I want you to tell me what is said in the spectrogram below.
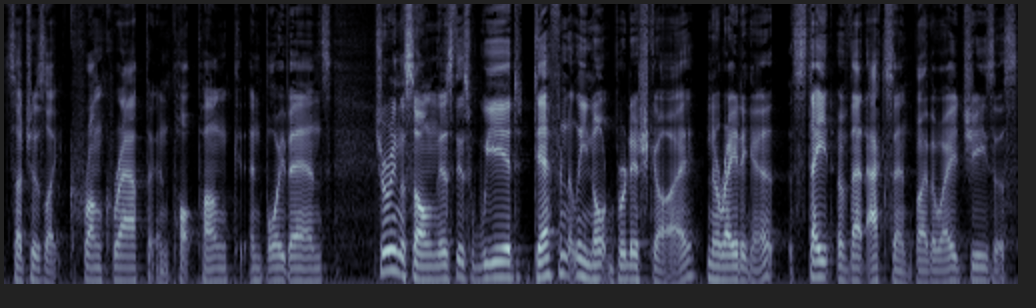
such as like crunk rap and pop punk and boy bands. During the song, there's this weird, definitely not British guy narrating it. State of that accent, by the way, Jesus.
